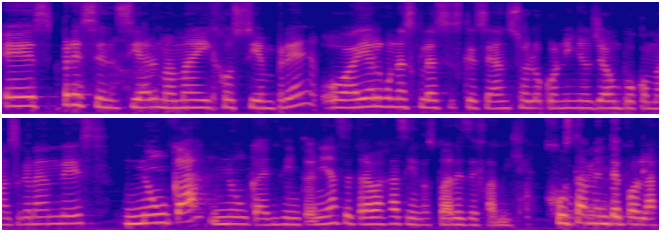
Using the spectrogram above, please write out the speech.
¿Es presencial mamá e hijo siempre o hay algunas clases que sean solo con niños ya un poco más grandes? Nunca, nunca en sintonía se trabaja sin los padres de familia, justamente por, la,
